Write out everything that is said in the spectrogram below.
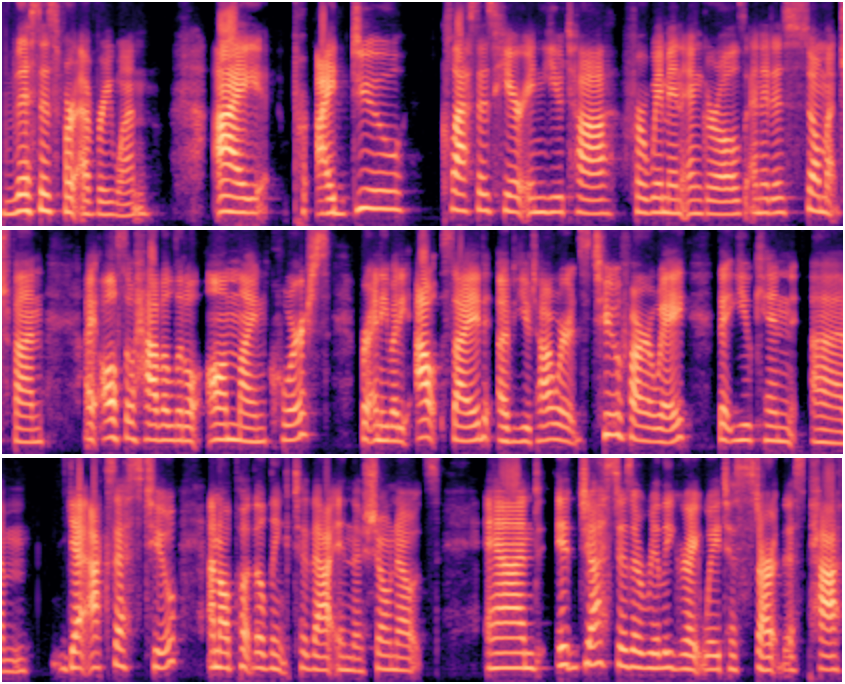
this is for everyone. I I do classes here in Utah for women and girls and it is so much fun. I also have a little online course for anybody outside of Utah where it's too far away that you can um, get access to. And I'll put the link to that in the show notes. And it just is a really great way to start this path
